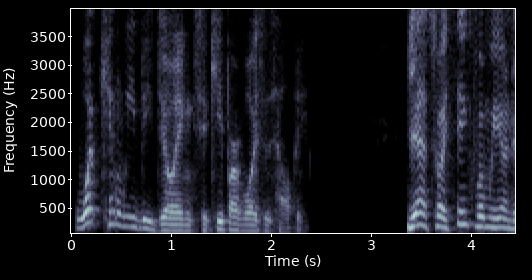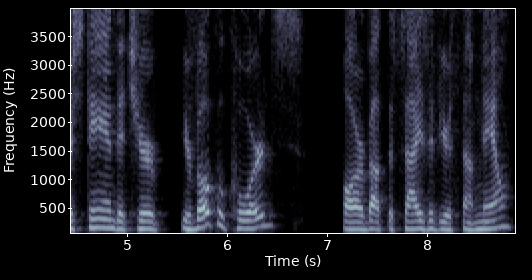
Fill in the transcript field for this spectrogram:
What can we be doing to keep our voices healthy? Yeah, so I think when we understand that your your vocal cords are about the size of your thumbnail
